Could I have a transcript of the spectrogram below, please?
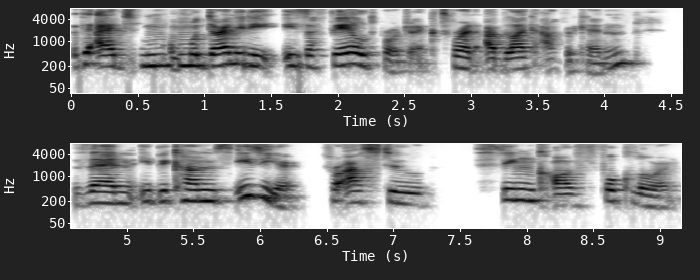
the modernity is a failed project for a black african then it becomes easier for us to think of folklore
